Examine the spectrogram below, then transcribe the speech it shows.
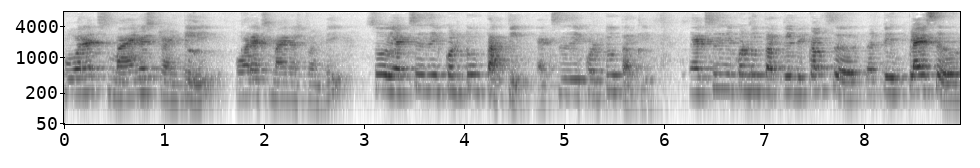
4x minus 20 4x minus 20 so x is equal to 30 x is equal to 30 x is equal to 30 becomes uh, that implies uh,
